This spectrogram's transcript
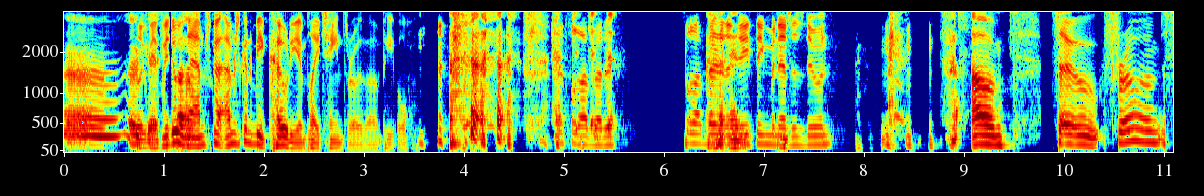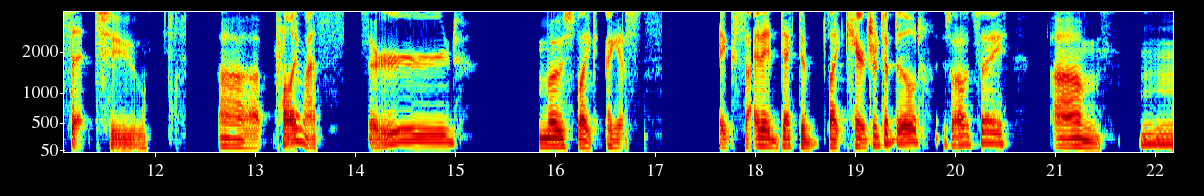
Uh, Look, if we do that, I'm just gonna I'm just gonna be Cody and play chain throws on people. That's a lot better. It's a lot better than And- anything Mineta's doing. um, so from set two, uh, probably my third most like I guess excited deck to like character to build is what I would say. Um, mm,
